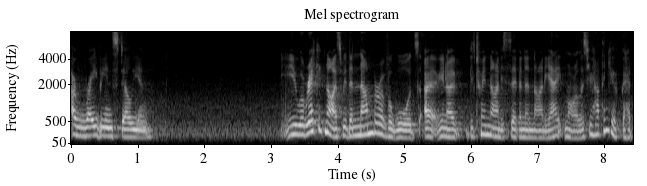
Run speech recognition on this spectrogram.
Arabian stallion you were recognised with a number of awards. Uh, you know, between '97 and '98, more or less. You, I think you had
